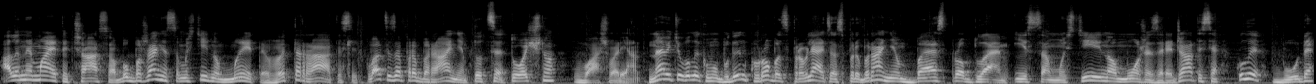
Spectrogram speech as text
але не маєте часу або бажання самостійно мити, витирати, слідкувати за прибиранням, то це точно ваш варіант. Навіть у великому будинку робот справляється з прибиранням без проблем і самостійно може заряджатися, коли буде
